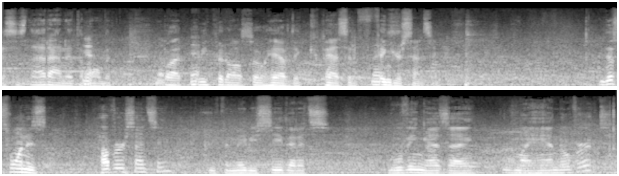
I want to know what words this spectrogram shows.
guess it's not on at the Yeah. moment, but Yeah. we could also have the capacitive Nice. finger sensing. This one is hover sensing. You can maybe see that it's moving as I move my hand over it.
